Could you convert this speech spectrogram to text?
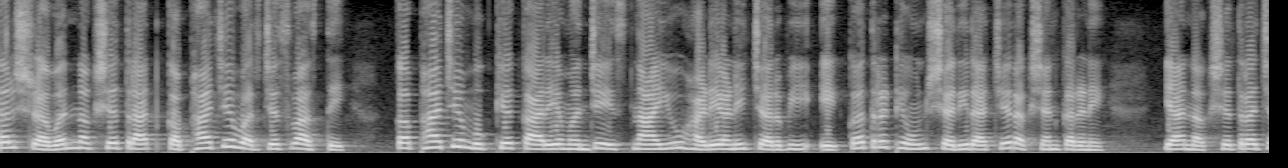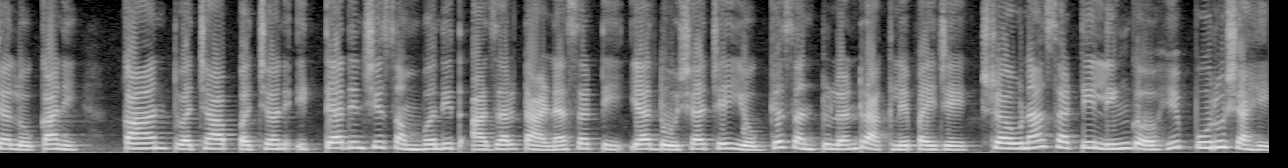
तर श्रवण नक्षत्रात कफाचे वर्चस्व असते. कफाचे मुख्य कार्य म्हणजे स्नायू हाडे आणि चरबी एकत्र ठेवून शरीराचे रक्षण करणे. या नक्षत्राच्या लोकांनी कान त्वचा पचन इत्यादींशी संबंधित आजार टाळण्यासाठी या दोषाचे योग्य संतुलन राखले पाहिजे. श्रवणासाठी लिंग हे पुरुष आहे.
